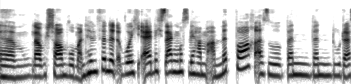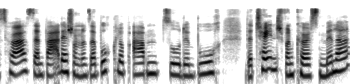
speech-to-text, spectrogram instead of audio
ähm, glaube ich, schauen, wo man hinfindet. Wo ich ehrlich sagen muss, wir haben am Mittwoch, also wenn, wenn du das hörst, dann war der schon unser Buchclubabend zu dem Buch The Change von Kirsten Miller.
